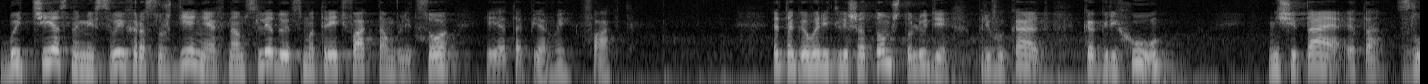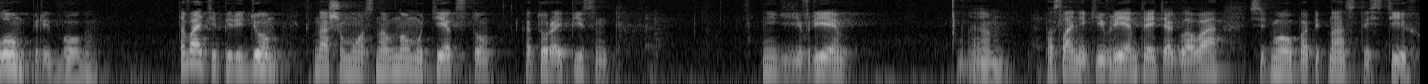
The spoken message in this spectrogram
быть честными в своих рассуждениях, нам следует смотреть фактам в лицо, и это первый факт. Это говорит лишь о том, что люди привыкают к греху, не считая это злом перед Богом. Давайте перейдем к нашему основному тексту, который описан в книге Евреям, эм, послание к Евреям, 3 глава, 7 по 15 стих.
